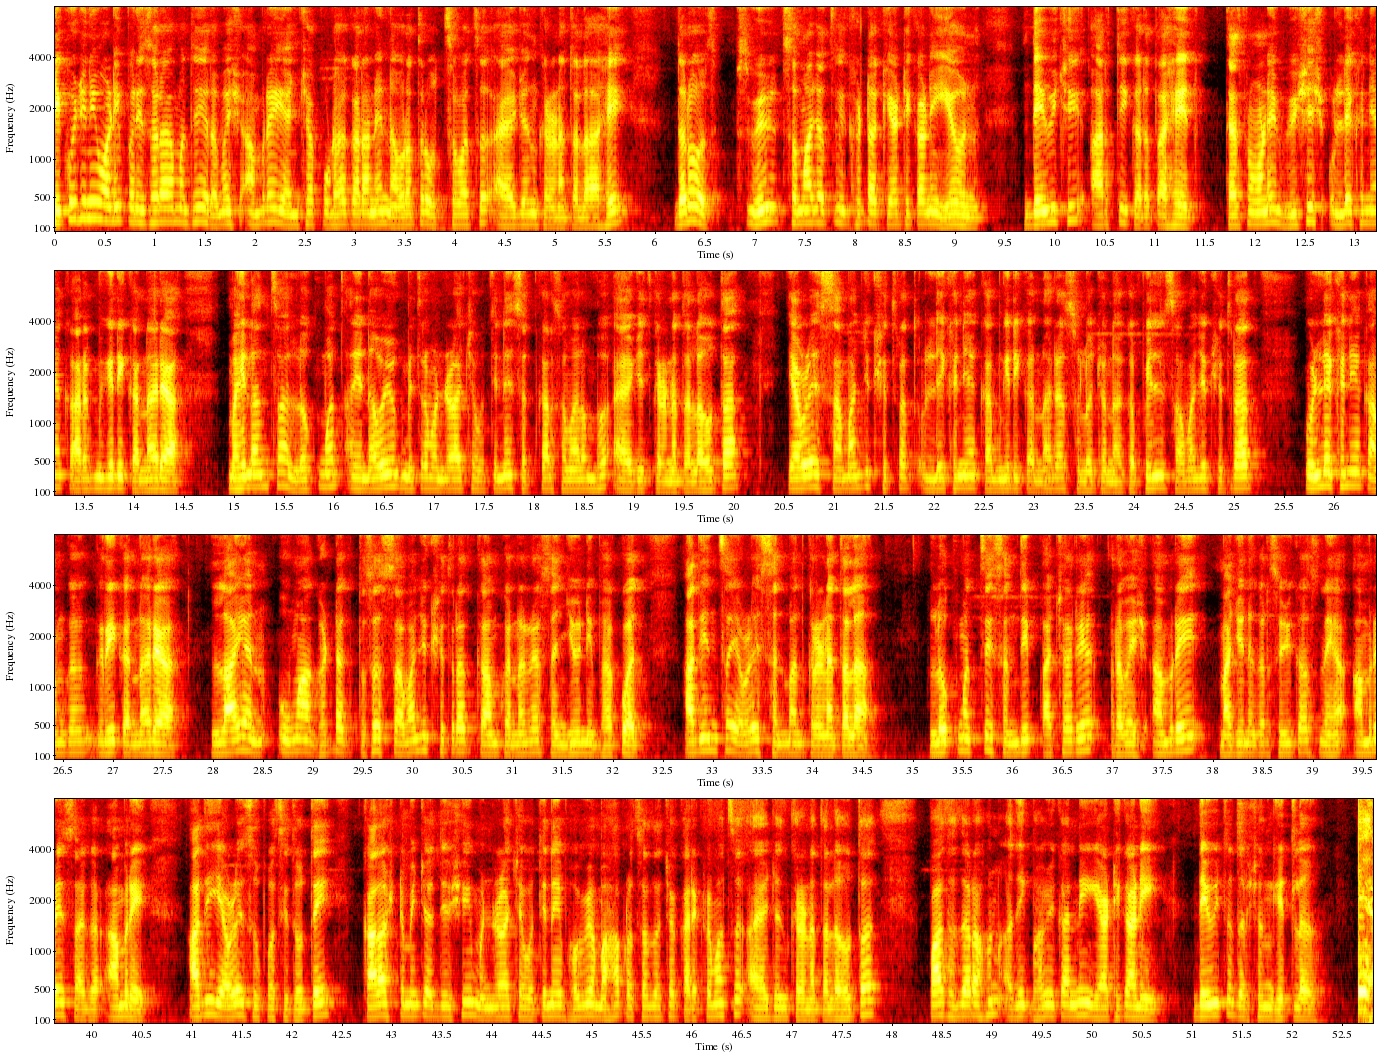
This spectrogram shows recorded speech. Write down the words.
टिकोजिनीवाडी परिसरामध्ये रमेश आंबरे यांच्या पुढाकाराने नवरात्र उत्सवाचं आयोजन करण्यात आलं आहे. दररोज विविध समाजातील घटक या ठिकाणी येऊन देवीची आरती करत आहेत. त्याचप्रमाणे विशेष उल्लेखनीय कामगिरी करणाऱ्या महिलांचा लोकमत आणि नवयुग मित्रमंडळाच्या वतीने सत्कार समारंभ आयोजित करण्यात आला होता. यावेळी सामाजिक क्षेत्रात उल्लेखनीय कामगिरी करणाऱ्या सुलोचना कपिल सामाजिक क्षेत्रात उल्लेखनीय कामगिरी करणाऱ्या लायन उमा घटक तसंच सामाजिक क्षेत्रात काम करणाऱ्या संजीवनी भागवत आदींचा यावेळी सन्मान करण्यात आला. लोकमतचे संदीप आचार्य रमेश आमरे माजी नगरसेविका स्नेहा आमरे सागर आमरे आदी यावेळेस उपस्थित होते. कालाष्टमीच्या दिवशी मंडळाच्या वतीने भव्य महाप्रसादाच्या कार्यक्रमाचं आयोजन करण्यात आलं होतं. पाच हजाराहून अधिक भाविकांनी या ठिकाणी देवीचं दर्शन घेतलं.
